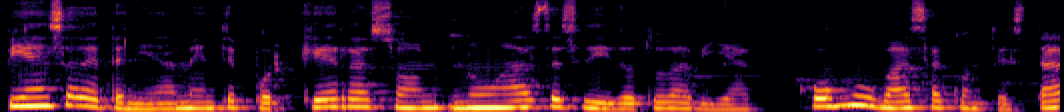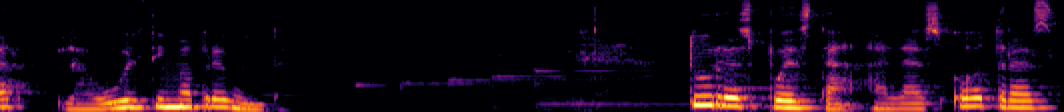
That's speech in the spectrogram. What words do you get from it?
piensa detenidamente por qué razón no has decidido todavía cómo vas a contestar la última pregunta. Tu respuesta a las otras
